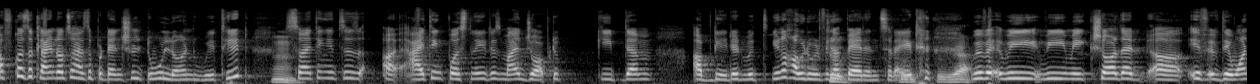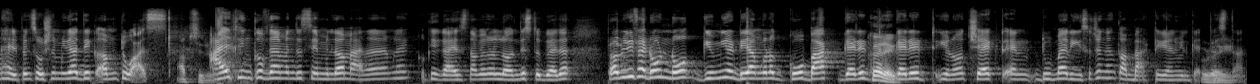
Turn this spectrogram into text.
of course, the client also has the potential to learn with it. Hmm. So I think it's. Uh, I think personally, it is my job to keep them updated with you know how we do it with our parents right True, true, yeah. we, we we make sure that uh, if if they want help in social media they come to us Absolutely. I think of them in the similar manner. I'm like, okay, guys, now we're gonna learn this together. Probably if I don't know, give me a day. I'm gonna go back, get it, Correct. get it, you know, checked, and do my research, and then come back to you, and we'll get this done.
